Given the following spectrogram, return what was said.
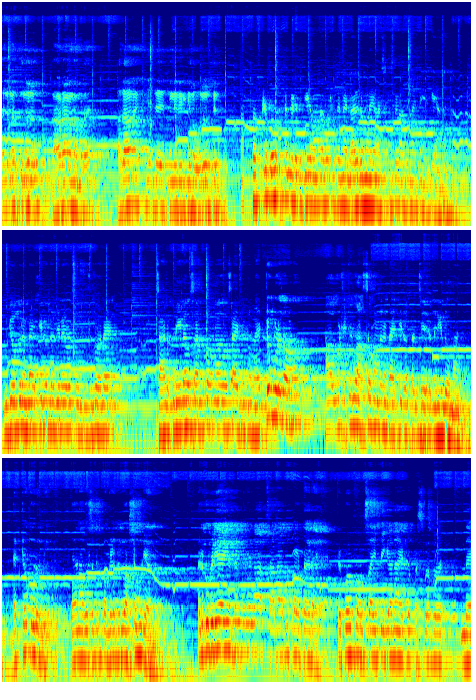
നിലനിർത്തുന്ന ഒരു നാടാണ് നമ്മുടെ. അതാണ് ഇതിന്റെ മുന്നിലിരിക്കുന്ന ഓരോരുത്തരും. പ്രസ്ക്രിബ് സംഘടിപ്പിച്ച ഓണാഘോഷത്തിന് എല്ലാവിധമായ ആശംസകൾ ആദ്യമായി നൽകുകയാണ് എനിക്ക് ഒന്ന് രണ്ടായിരത്തി ഇരുപത്തഞ്ചിലെ സൂചിപ്പിച്ചതുപോലെ ചാലക്കുടിയിലെ അവസാനത്തെ ഓണാഘോഷമായിരിക്കും. ഏറ്റവും കൂടുതൽ ഓണം ആഘോഷിച്ചൊരു വർഷമാണ് രണ്ടായിരത്തി ഇരുപത്തഞ്ച് എന്നെനിക്ക് തോന്നാണ് ഏറ്റവും കൂടുതൽ ഓണാഘോഷത്തിൽ പങ്കെടുത്തൊരു വർഷം കൂടിയാണ്. അതിലുപരിയായി എന്നെ പോലുള്ള സാധാരണ പ്രവർത്തകരെ എപ്പോഴും പ്രോത്സാഹിപ്പിക്കാനായിട്ട് പ്രസ് ക്ലബിന്റെ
